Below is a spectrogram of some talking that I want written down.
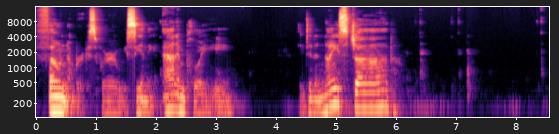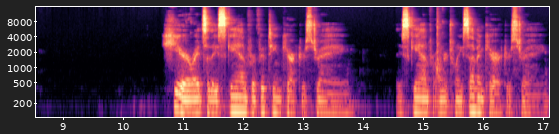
phone numbers where we see in the add employee, they did a nice job. Here, right, so they scan for 15 character string. They scan for 127 character string.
